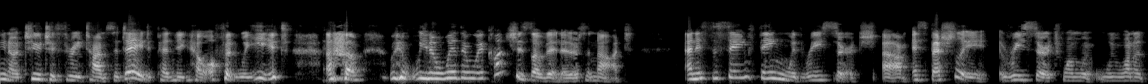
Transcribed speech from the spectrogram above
you know, two to three times a day, depending how often we eat, um, we, you know, whether we're conscious of it or not. And it's the same thing with research, um, especially research when we, we want to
